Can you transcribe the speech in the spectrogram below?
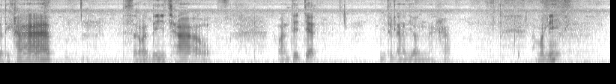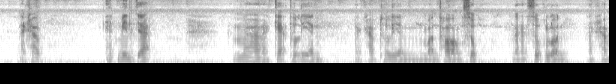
วัสดีครับ สวัสดีเช้า วันที่ 7 มิถุนายนนะครับ วันนี้นะครับแอดมินจะมาแกะทุเรียนนะครับ ทุเรียนหมอนทองสุกนะสุกหล่นนะครับ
